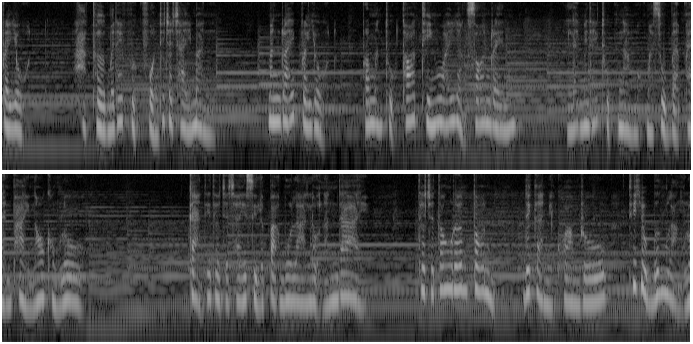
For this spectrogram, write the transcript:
ประโยชน์ หากเธอไม่ได้ฝึกฝนที่จะใช้มัน มันไร้ประโยชน์ เพราะมันถูกทอดทิ้งไว้อย่างซ่อนเร้น และไม่ได้ถูกนำออกมาสู่แบบแผนภายนอกของโลก การที่เธอจะใช้ศิลปะโบราณเหล่านั้นได้ เธอจะต้องเริ่มต้นด้วยการมีความรู้ที่อยู่เบื้องหลังโล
